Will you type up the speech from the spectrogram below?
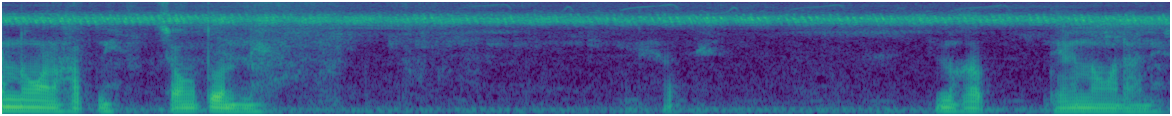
แท่งนอนะครับนี่สองต้นนี่นไหมครับแทงนอแล้วนี่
